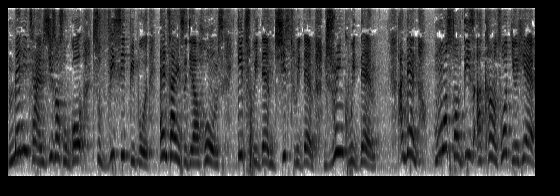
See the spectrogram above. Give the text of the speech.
Many times Jesus will go to visit people, enter into their homes, eat with them, gist with them, drink with them. And then most of these accounts, what you hear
